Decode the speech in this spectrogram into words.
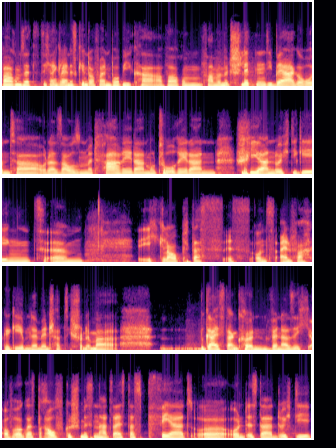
Warum setzt sich ein kleines Kind auf ein Bobbycar? Warum fahren wir mit Schlitten die Berge runter oder sausen mit Fahrrädern, Motorrädern, Skiern durch die Gegend? Ähm, ich glaube, das ist uns einfach gegeben. Der Mensch hat sich schon immer begeistern können, wenn er sich auf irgendwas draufgeschmissen hat, sei es das Pferd äh, und ist da durch die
